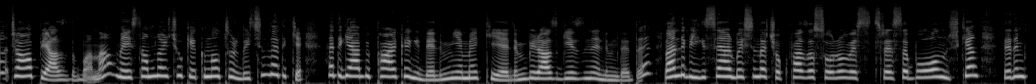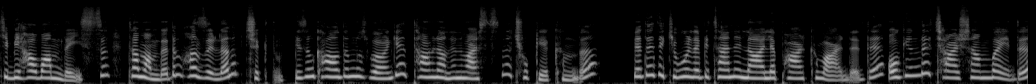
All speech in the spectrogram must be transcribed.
Sonra cevap yazdı bana. Meysamlara çok yakın oturduğu için dedi ki hadi gel bir parka gidelim, yemek yiyelim, biraz gezinelim dedi. Ben de bilgisayar başında çok fazla sorun ve strese boğulmuşken dedim ki bir havam değişsin. Tamam dedim hazırlanıp çıktım. Bizim kaldığımız bölge Tahran Üniversitesi'ne çok yakındı. Ve dedi ki burada bir tane lale parkı var dedi. O gün de çarşambaydı.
